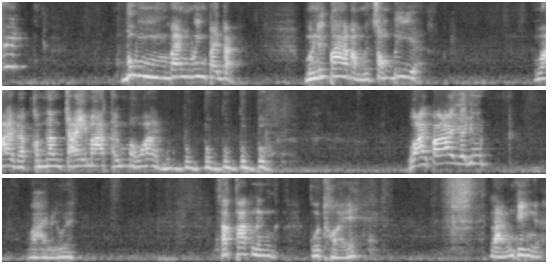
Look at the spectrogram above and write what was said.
ฟิตบุ้มแม่งวิ่งไปแบบเหมือนนึกภาพแบบเหมือนซอมบี้อะ ว่ายแบบกำลังใจมาเต็มมาว่ายบุ้มบุ้มบุ้มบุ้มบุ้มบุ้มว่ายไปอย่าหยุดว่ายไปเลยสักพักหนึ่งกูถอย หลังพิงอะ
